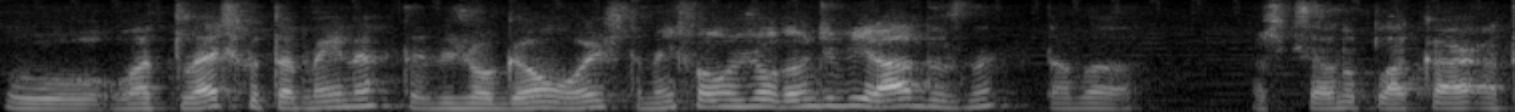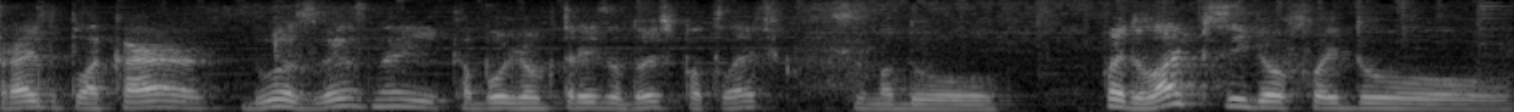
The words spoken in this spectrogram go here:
O, o, Atlético também, né? Teve jogão hoje, também foi um jogão de viradas, né? Tava, acho que saiu no placar, atrás do placar duas vezes, né? E acabou o jogo 3 a 2 pro Atlético, em cima do. Foi do Leipzig ou foi do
